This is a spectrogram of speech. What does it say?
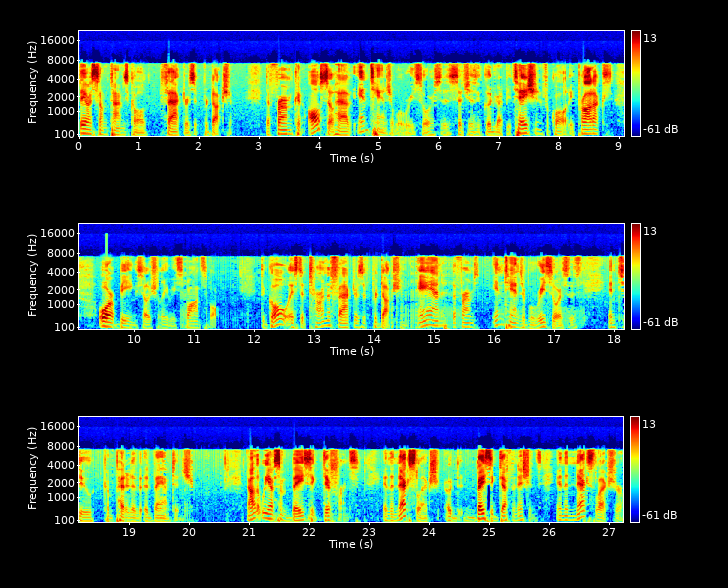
they are sometimes called factors of production. The firm can also have intangible resources, such as a good reputation for quality products or being socially responsible. The goal is to turn the factors of production and the firm's intangible resources into competitive advantage. Now that we have some basic difference, in the next lecture, uh, or basic definitions, in the next lecture,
